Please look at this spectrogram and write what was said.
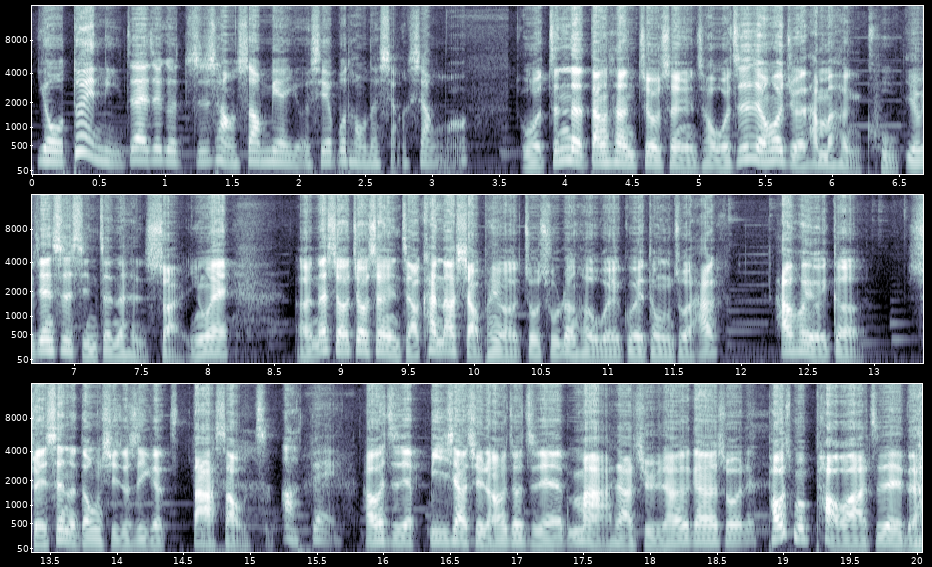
有对你在这个职场上面有些不同的想象吗？我真的当上救生员之后，我之前会觉得他们很酷，有件事情真的很帅，因为。呃，那时候救生员只要看到小朋友做出任何违规动作，他他会有一个随身的东西，就是一个大哨子啊，对，他会直接逼下去，然后就直接骂下去，然后就跟他说跑什么跑啊之类的。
